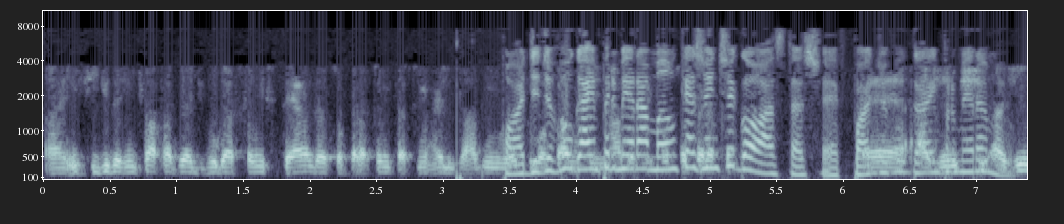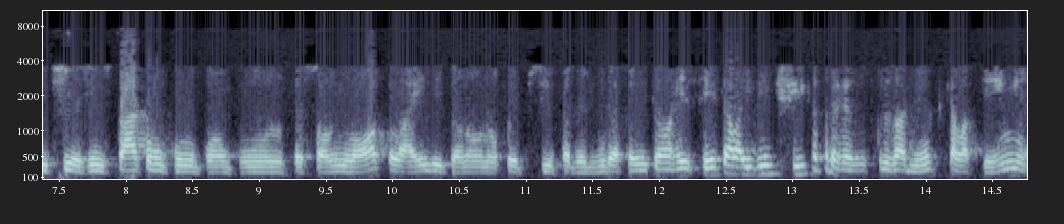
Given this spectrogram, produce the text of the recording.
a, em seguida a gente vai fazer a divulgação externa dessa operação que está sendo realizada. Em Pode divulgar em primeira mão que a gente gosta, chefe. Pode é, divulgar em gente, primeira mão. A gente a está com, com, com, com, o pessoal em loco lá ainda, então não, não foi possível fazer a divulgação. Então a Receita ela identifica através dos cruzamentos que ela tem,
